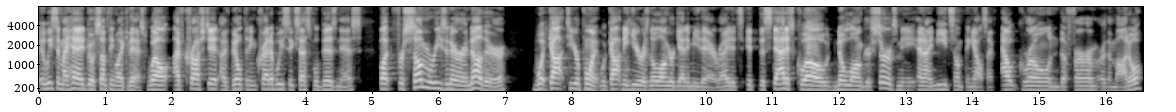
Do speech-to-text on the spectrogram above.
at least in my head, goes something like this Well, I've crushed it. I've built an incredibly successful business. But for some reason or another, what got to your point, what got me here is no longer getting me there, right? It's it the status quo no longer serves me and I need something else. I've outgrown the firm or the model.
